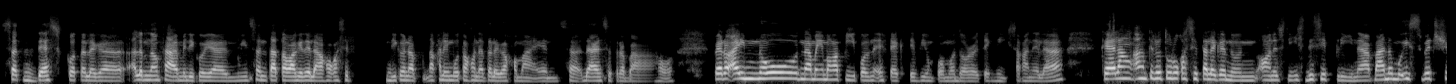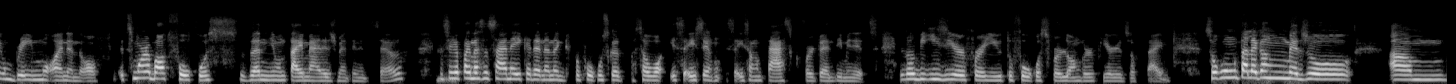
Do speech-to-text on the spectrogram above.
sa desk ko talaga. Alam ng family ko yan. Minsan tatawagin nila ako kasi hindi ko na, nakalimutan ko na talaga kumain sa, dahil sa trabaho. Pero I know na may mga people na effective yung Pomodoro technique sa kanila. Kaya lang, ang tinuturo kasi talaga nun, honestly, is disiplina. Paano mo i-switch yung brain mo on and off. It's more about focus than yung time management in itself. Kasi mm. kapag nasasanay ka na na nag-focus ka sa, sa, isang, sa isang task for 20 minutes, it'll be easier for you to focus for longer periods of time. So kung talagang medyo um,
